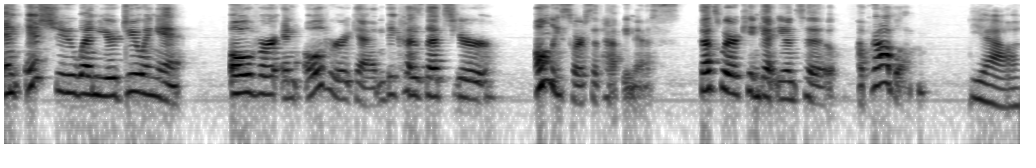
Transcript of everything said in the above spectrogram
an issue when you're doing it over and over again because that's your only source of happiness. That's where it can get you into a problem. Yeah.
